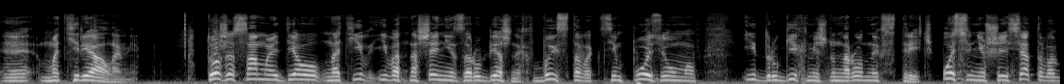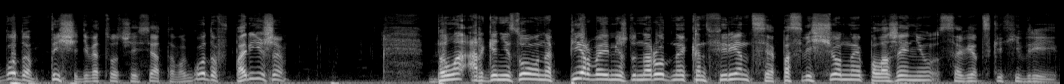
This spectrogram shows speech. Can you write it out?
э, материалами. То же самое делал Натив и в отношении зарубежных выставок, симпозиумов и других международных встреч. Осенью 60 -го года, 1960 -го года в Париже была организована первая международная конференция, посвященная положению советских евреев.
